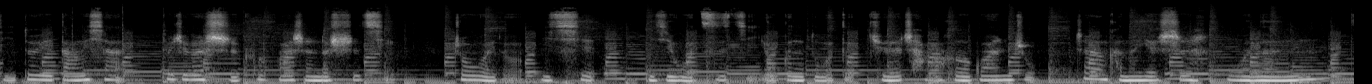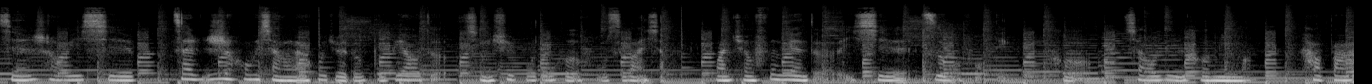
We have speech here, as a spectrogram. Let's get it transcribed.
滴，对于当下，对这个时刻发生的事情，周围的一切，以及我自己，有更多的觉察和关注，这样可能也是我能减少一些在日后想来会觉得不必要的情绪波动和胡思乱想，完全负面的一些自我否定和焦虑和迷茫，好吧。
